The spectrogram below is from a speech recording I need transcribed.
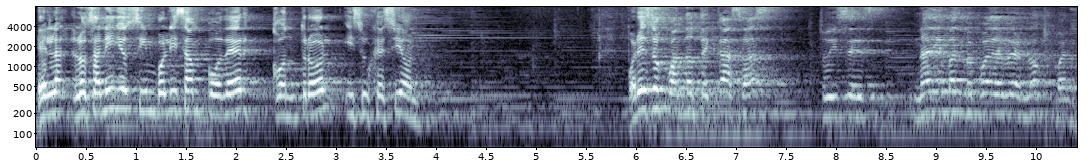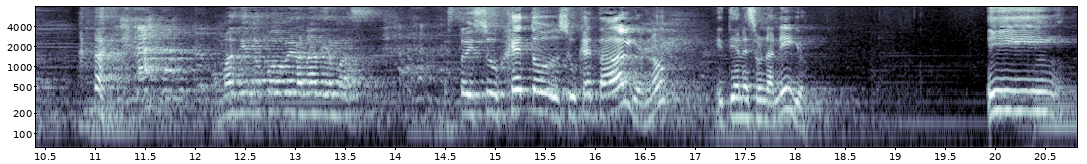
Los anillos simbolizan poder, control y sujeción. Por eso cuando te casas, tú dices, nadie más me puede ver, ¿no? Bueno, o más bien no puedo ver a nadie más. estoy sujeto, sujeta a alguien, ¿no? Y tienes un anillo. Y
